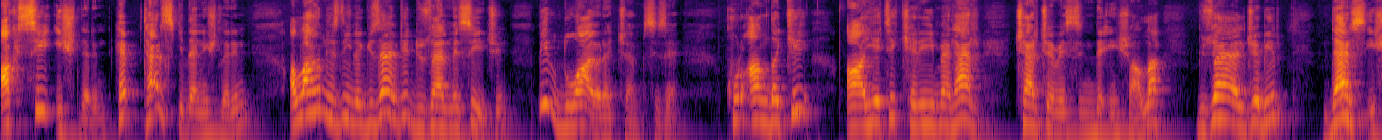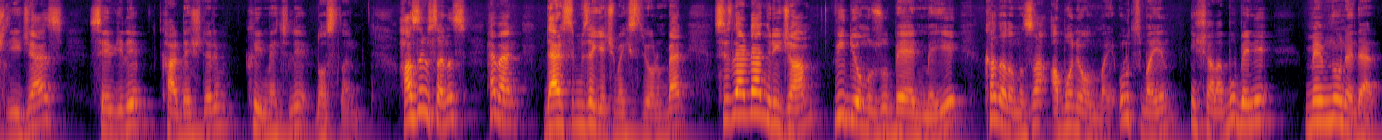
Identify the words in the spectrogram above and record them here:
aksi işlerin, hep ters giden işlerin Allah'ın izniyle güzelce düzelmesi için bir dua öğreteceğim size. Kur'an'daki ayeti kerimeler çerçevesinde inşallah güzelce bir ders işleyeceğiz sevgili kardeşlerim, kıymetli dostlarım. Hazırsanız hemen dersimize geçmek istiyorum ben. Sizlerden ricam videomuzu beğenmeyi, kanalımıza abone olmayı unutmayın. İnşallah bu beni memnun eder.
